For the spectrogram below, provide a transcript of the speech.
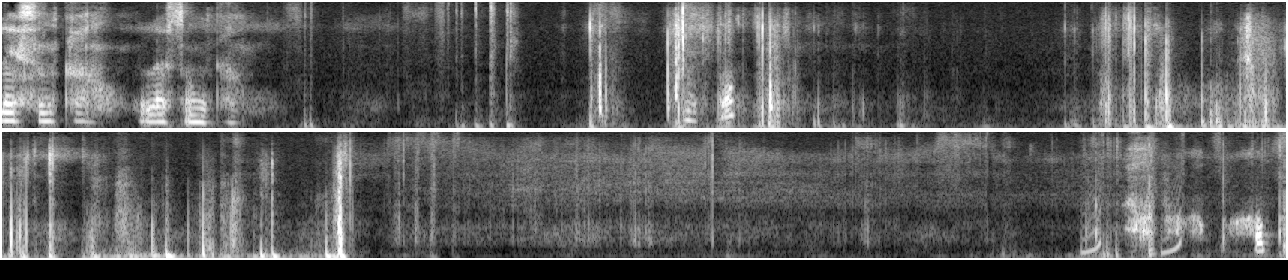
Лесенка, лесенка. Ось так. Хоп.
